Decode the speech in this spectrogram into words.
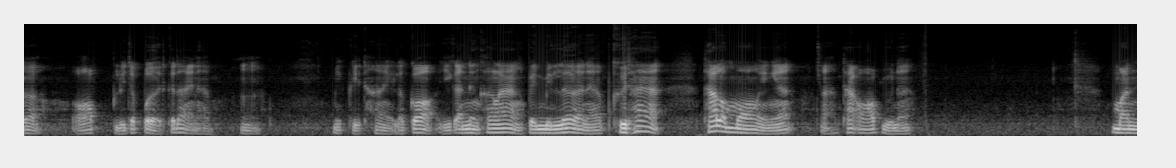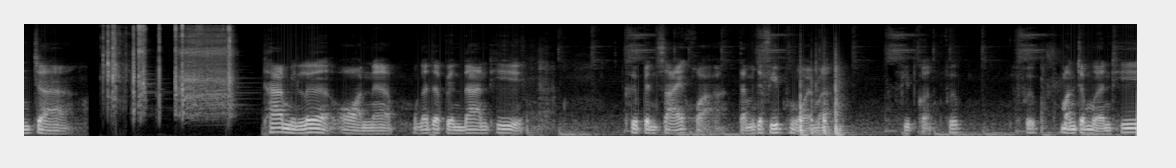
ก็ off หรือจะเปิดก็ได้นะครับ อืม มีกริดให้ แล้วก็อีกอันหนึ่งข้างล่างเป็นมิลเลอร์นะครับ คือถ้าถ้าเรามองอย่างเงี้ยอะถ้า off อยู่นะ มันจะถ้ามิลเลอร์ออนนะครับ มันก็จะเป็นด้านที่คือเป็นซ้ายขวา แต่มันจะฟิปหัวมาฟิปก่อนฟึบฟึบมันจะเหมือนที่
